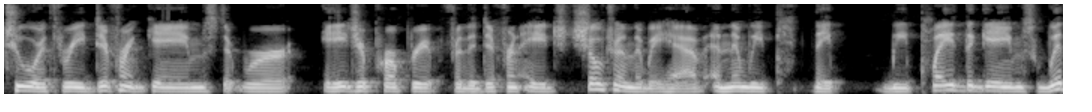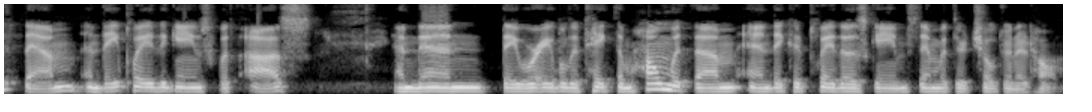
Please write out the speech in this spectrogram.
two or three different games that were age appropriate for the different age children that we have and then we they we played the games with them and they played the games with us and then they were able to take them home with them and they could play those games then with their children at home.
